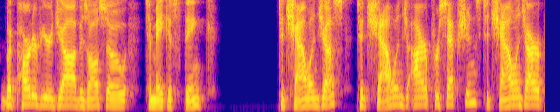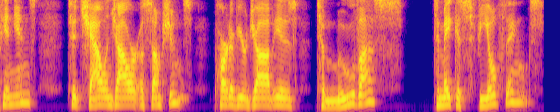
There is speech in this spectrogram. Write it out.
but part of your job is also to make us think, to challenge us, to challenge our perceptions, to challenge our opinions, to challenge our assumptions. Part of your job is to move us, to make us feel things,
